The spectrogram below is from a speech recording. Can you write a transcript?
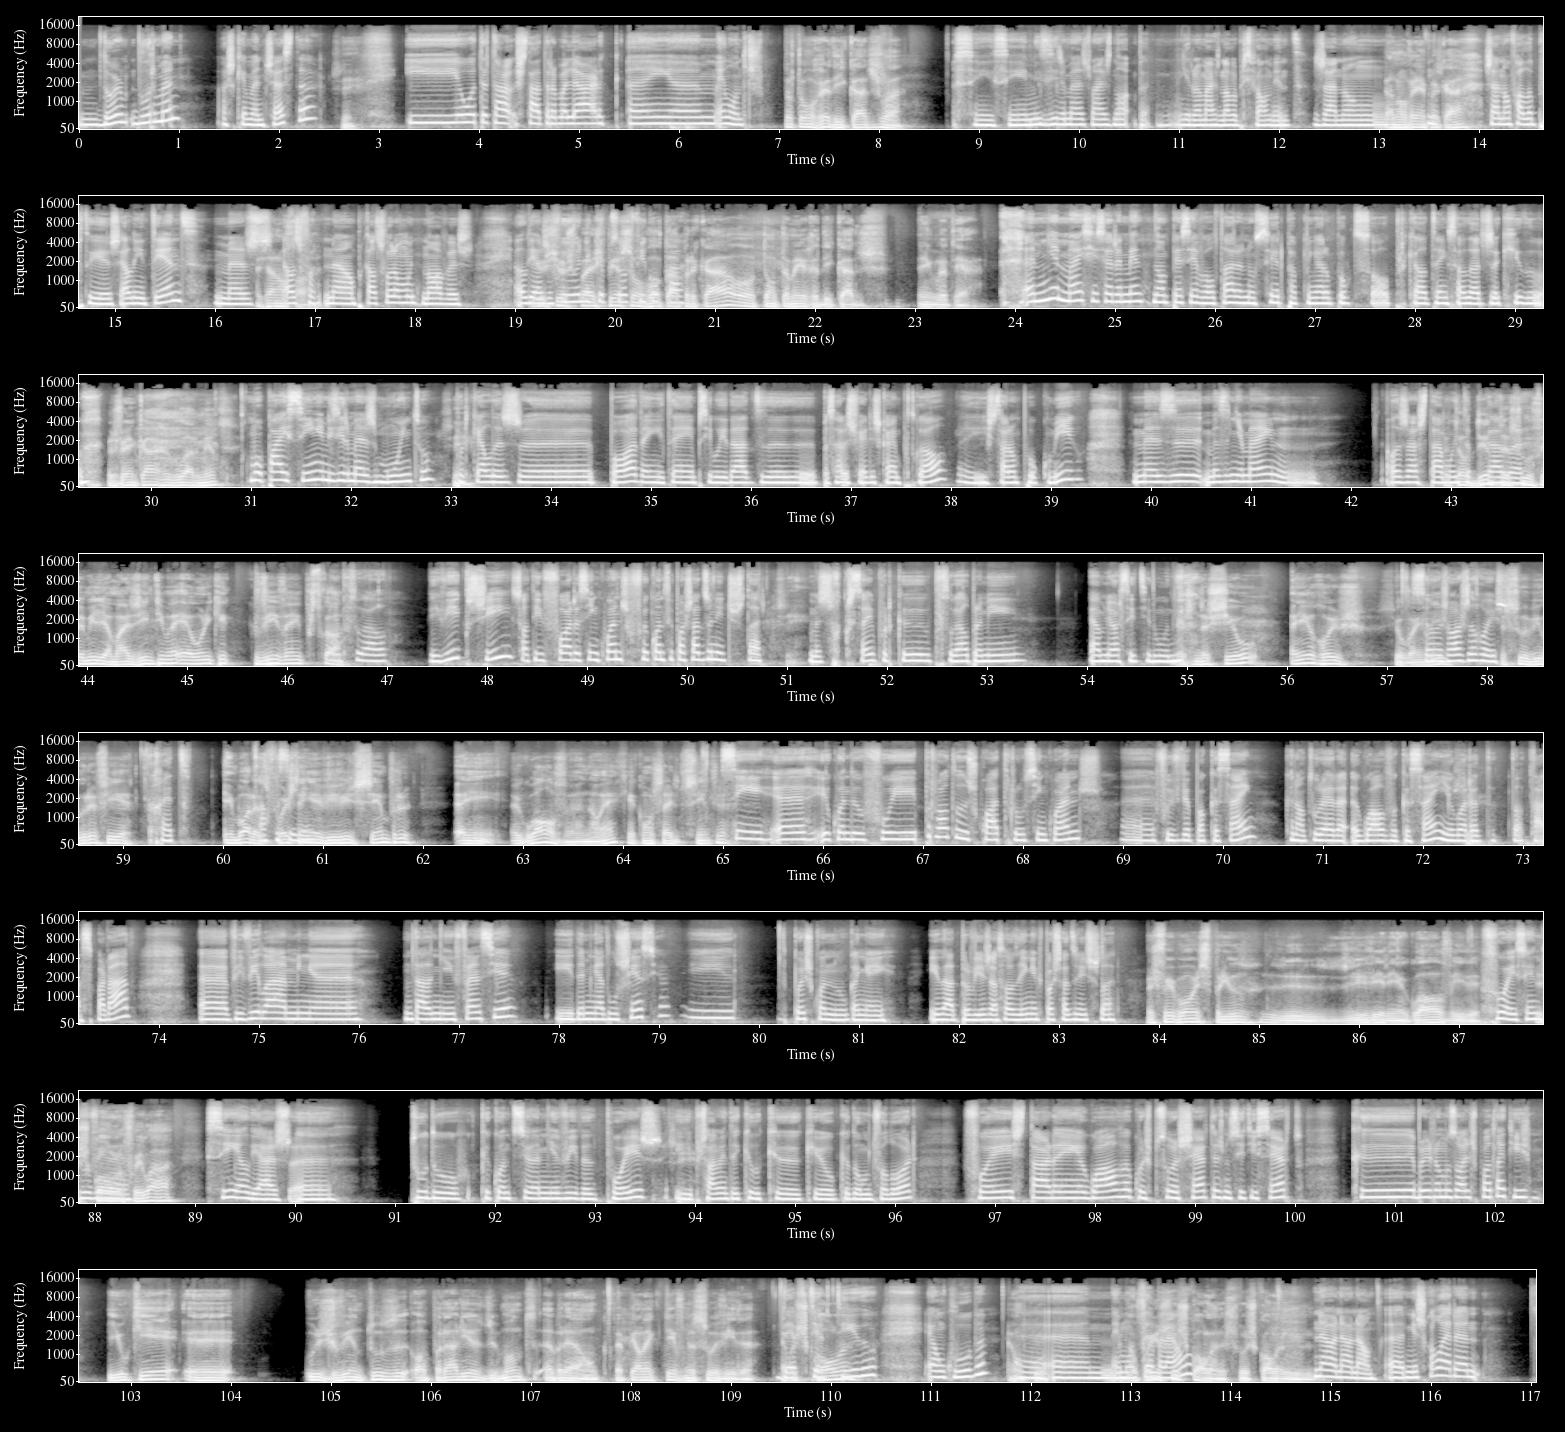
em Dur- Durham, acho que é Manchester, Sim. e a outra tá- está a trabalhar em, um, em Londres. Então estão radicados lá. Sim, sim, minhas irmãs mais novas, minha irmã mais nova principalmente, já não, Já não vêm para cá? já não fala português. Ela entende, mas Já não elas fala. foram, não, porque elas foram muito novas. Aliás, e eu os fui a única pais pessoa que pensam ficou voltar cá. para cá ou estão também radicados em Inglaterra? A minha mãe, sinceramente, não pensa em voltar a não ser para apanhar um pouco de sol, porque ela tem saudades aqui do. Mas vêm cá regularmente? O meu pai, sim, e minhas irmãs, muito, Sim. porque elas eh, podem e têm a possibilidade de passar as férias cá em Portugal e estar um pouco comigo, mas, eh, mas a minha mãe, ela já está muito então, dentro apegada da sua família mais íntima, é a única que vive em Portugal. em Portugal. Vivi, cresci, só estive fora 5 anos, foi quando fui para os Estados Unidos estudar. Sim. Mas regressei porque Portugal, para mim, é o melhor sítio do mundo. Mas nasceu em Arroios, se eu bem São Jorge de Arroios, a sua biografia. correto. Embora Alfacinha. depois tenha vivido sempre em Agualva, não é? Que é Conselho de Sintra. Sim, eh, eu quando fui por volta dos 4 ou 5 anos, eh, fui viver para o Cacém, que na altura era a Gualva Cacém e agora está separado. Eh, vivi lá a minha metade da minha infância e da minha adolescência e depois quando ganhei idade para viajar sozinha fui para os Estados Unidos estudar. Mas foi bom esse período de, de viver em Agualva e de, Foi, sem a dúvida. escola foi lá. Sim, aliás, eh, tudo o que aconteceu na minha vida depois, e principalmente aquilo que, que, eu, que eu dou muito valor, foi estar em Agualva com as pessoas certas, no sítio certo, que abriram os olhos para o atletismo. E o que é eh, o Juventude Operária de Monte Abraão. Que papel é que teve na sua vida? É Deve ter tido. É um clube, é um clube. Uh, uh, em Monte não foi Abraão. a sua escola, a sua escola. Não, não, não. A minha escola era.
